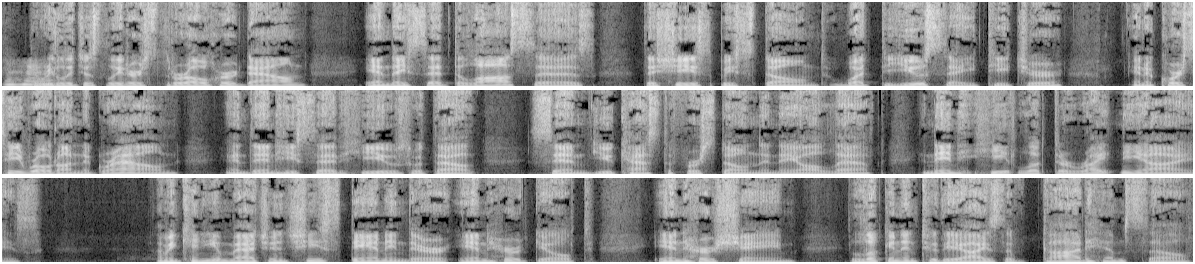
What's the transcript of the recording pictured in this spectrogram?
The mm-hmm. religious leaders throw her down, and they said, The law says that she is to be stoned. What do you say, teacher? And of course, he wrote on the ground, and then he said, He was without sin, you cast the first stone. And they all left. And then he looked her right in the eyes. I mean, can you imagine? She's standing there in her guilt, in her shame, looking into the eyes of God Himself.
